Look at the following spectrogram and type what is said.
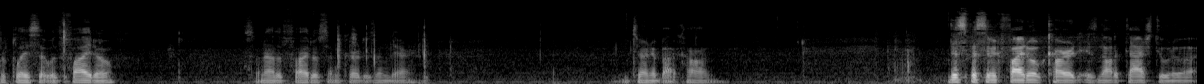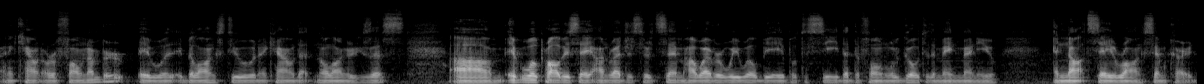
Replace it with FIDO. So now the FIDO SIM card is in there and turn it back on. This specific FIDO card is not attached to a, an account or a phone number. It, w- it belongs to an account that no longer exists. Um, it will probably say unregistered SIM. However, we will be able to see that the phone will go to the main menu and not say wrong SIM card.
